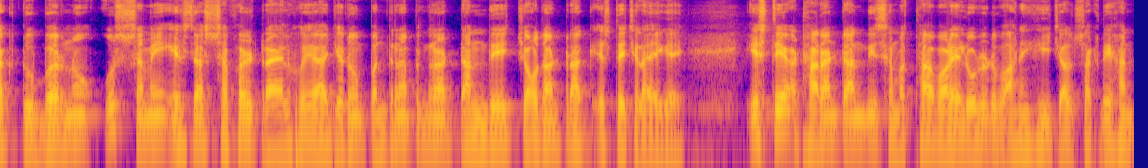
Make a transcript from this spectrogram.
ਅਕਤੂਬਰ ਨੂੰ ਉਸ ਸਮੇਂ ਇਸ ਦਾ ਸਫਲ ਟ੍ਰਾਇਲ ਹੋਇਆ ਜਦੋਂ 15-15 ਟਨ ਦੇ 14 ਟਰੱਕ ਇਸ ਤੇ ਚਲਾਏ ਗਏ। ਇਸ ਤੇ 18 ਟਨ ਦੀ ਸਮਰੱਥਾ ਵਾਲੇ ਲੋਡਡ ਵਾਹਨ ਹੀ ਚੱਲ ਸਕਦੇ ਹਨ।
